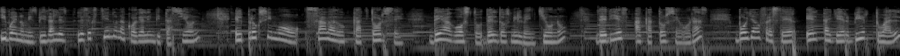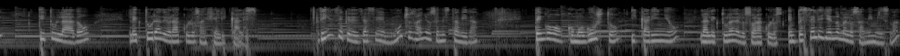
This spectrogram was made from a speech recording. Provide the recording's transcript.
Y bueno, mis vidas, les, les extiendo una cordial invitación. El próximo sábado 14 de agosto del 2021, de 10 a 14 horas, voy a ofrecer el taller virtual titulado Lectura de Oráculos Angelicales. Fíjense que desde hace muchos años en esta vida tengo como gusto y cariño la lectura de los oráculos. Empecé leyéndomelos a mí misma,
